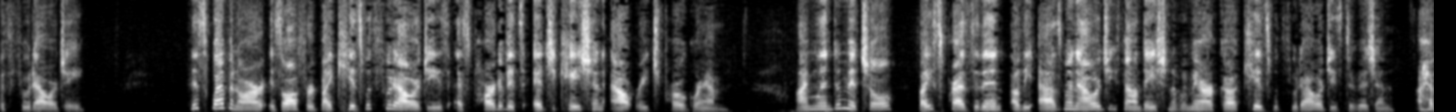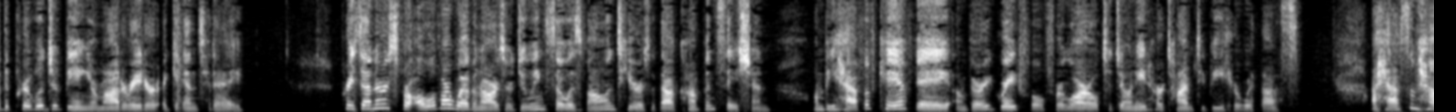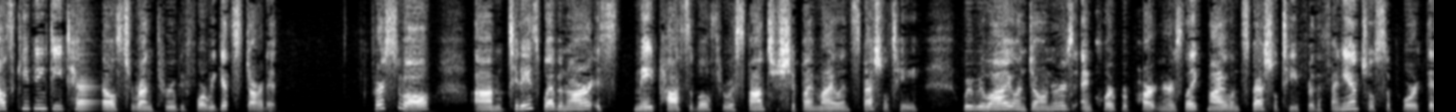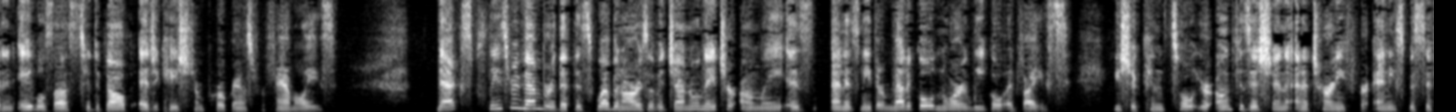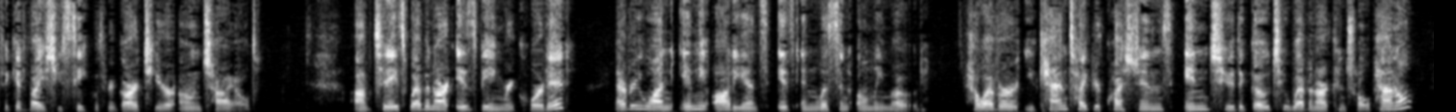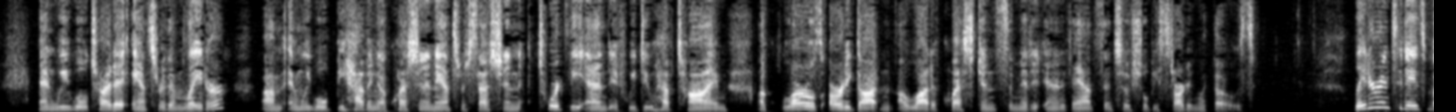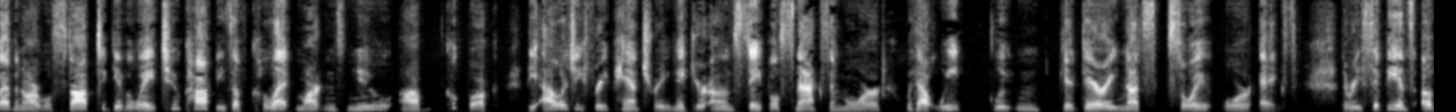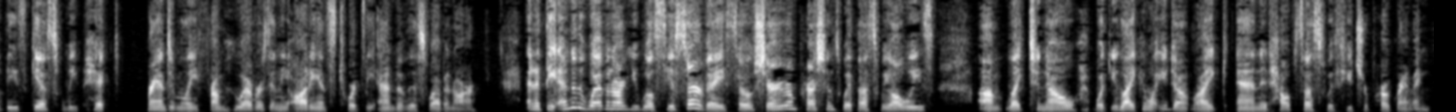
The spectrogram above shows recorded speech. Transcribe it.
with food allergy. This webinar is offered by Kids with Food Allergies as part of its Education Outreach Program. I'm Linda Mitchell, Vice President of the Asthma and Allergy Foundation of America Kids with Food Allergies Division. I have the privilege of being your moderator again today. Presenters for all of our webinars are doing so as volunteers without compensation. On behalf of KFA, I'm very grateful for Laurel to donate her time to be here with us. I have some housekeeping details to run through before we get started. First of all, um, today's webinar is made possible through a sponsorship by Mylan Specialty. We rely on donors and corporate partners like Mylan Specialty for the financial support that enables us to develop education programs for families. Next, please remember that this webinar is of a general nature only is, and is neither medical nor legal advice. You should consult your own physician and attorney for any specific advice you seek with regard to your own child. Um, today's webinar is being recorded. Everyone in the audience is in listen-only mode. However, you can type your questions into the GoToWebinar control panel, and we will try to answer them later. Um, and we will be having a question and answer session towards the end if we do have time. Uh, Laurel's already gotten a lot of questions submitted in advance, and so she'll be starting with those. Later in today's webinar, we'll stop to give away two copies of Colette Martin's new uh, cookbook, The Allergy-Free Pantry, Make Your Own Staples, Snacks, and More without wheat, gluten, dairy, nuts, soy, or eggs. The recipients of these gifts will be picked randomly from whoever's in the audience towards the end of this webinar. And at the end of the webinar, you will see a survey, so share your impressions with us. We always um, like to know what you like and what you don't like, and it helps us with future programming.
